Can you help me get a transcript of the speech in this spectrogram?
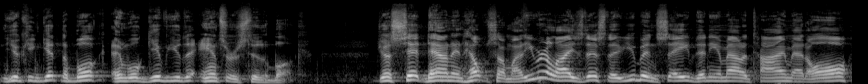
you can get the book, and we'll give you the answers to the book just sit down and help somebody. You realize this that you've been saved any amount of time at all.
